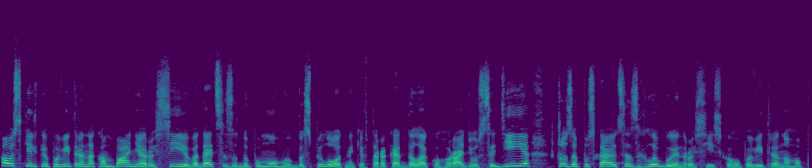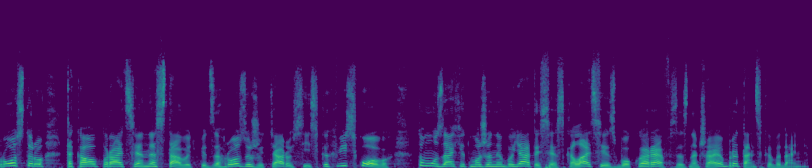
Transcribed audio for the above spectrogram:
А оскільки повітряна кампанія Росії ведеться за допомогою безпілотників та ракет далекого радіуса дії, що запускаються з глибин російського повітряного простору, така операція не ставить під загрозу життя російських військових. Тому захід може не боятися ескалації з боку РФ, зазначає британське видання.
